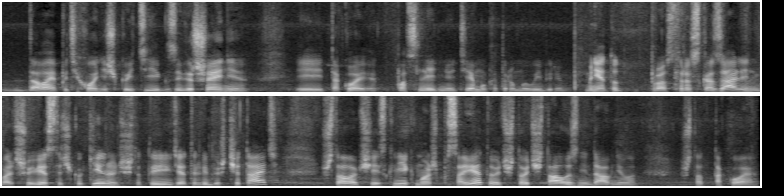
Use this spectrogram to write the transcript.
давай потихонечку идти к завершению. И такой последнюю тему, которую мы выберем. Мне тут просто рассказали, небольшую весточку кинули, что ты где-то любишь читать. Что вообще из книг можешь посоветовать? Что читал из недавнего? Что-то такое.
